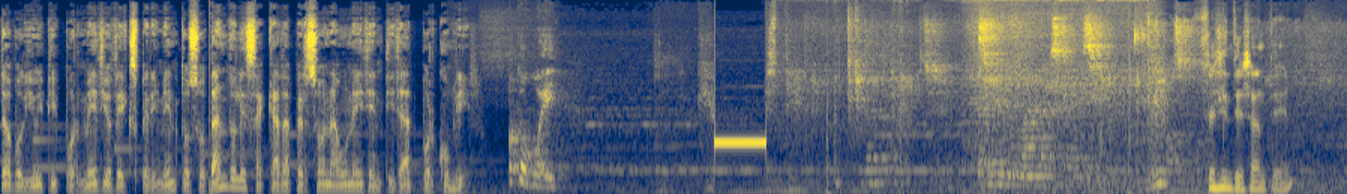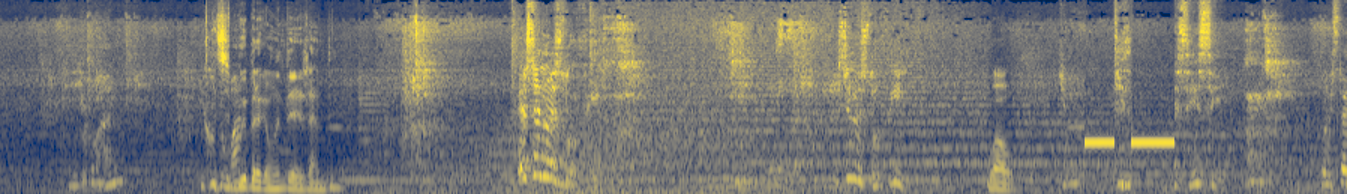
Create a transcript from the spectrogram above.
WP por medio de experimentos o dándoles a cada persona una identidad por cubrir. Loco, güey. Es interesante, ¿eh? ¿Iván? ¿Hijo Eso es muy pero que muy interesante. Ese no es Luffy. Ese no es Luffy. Wow. ¿Qué es ese? Güey, está,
